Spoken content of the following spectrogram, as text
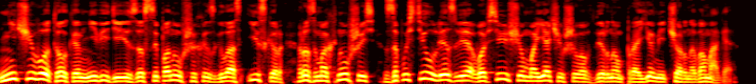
Ничего толком не видя из засыпанувших из глаз искр, размахнувшись, запустил лезвие во все еще маячившего в дверном проеме черного мага,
